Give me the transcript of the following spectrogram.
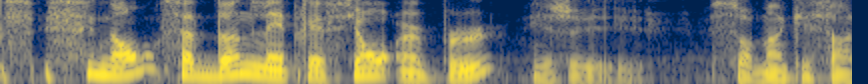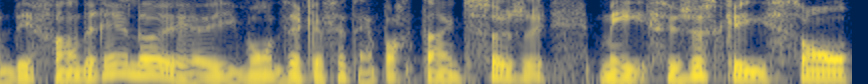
sinon, ça donne l'impression un peu, et sûrement qu'ils s'en défendraient, ils vont dire que c'est important et tout ça, mais c'est juste qu'ils sont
